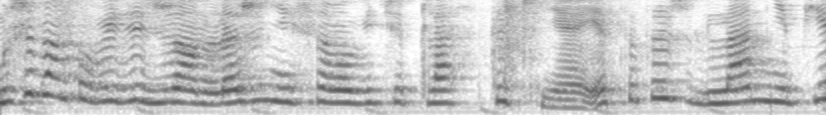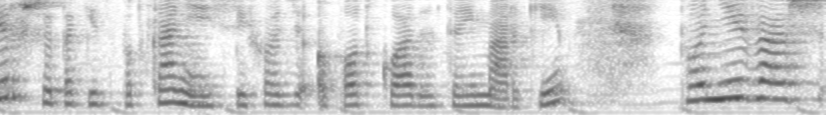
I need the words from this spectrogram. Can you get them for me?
Muszę Wam powiedzieć, że on leży niesamowicie plastycznie. Jest to też dla mnie pierwsze takie spotkanie, jeśli chodzi o podkłady tej marki, ponieważ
